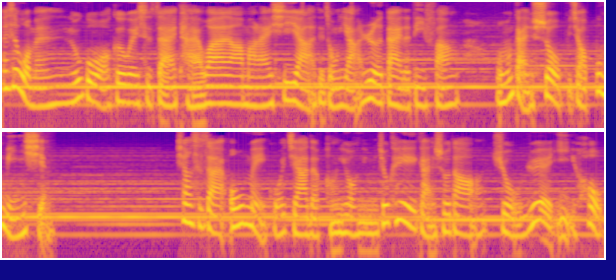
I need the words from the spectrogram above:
但是我们如果各位是在台湾啊、马来西亚这种亚热带的地方，我们感受比较不明显。像是在欧美国家的朋友，你们就可以感受到九月以后，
